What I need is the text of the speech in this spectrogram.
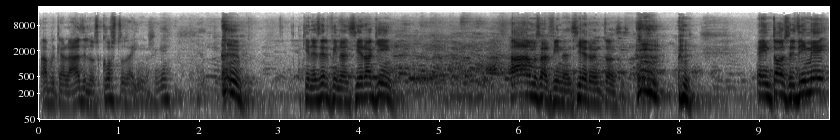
Ah, porque hablabas de los costos ahí, no sé qué. ¿Quién es el financiero aquí? Ah, vamos al financiero entonces. Entonces, dime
